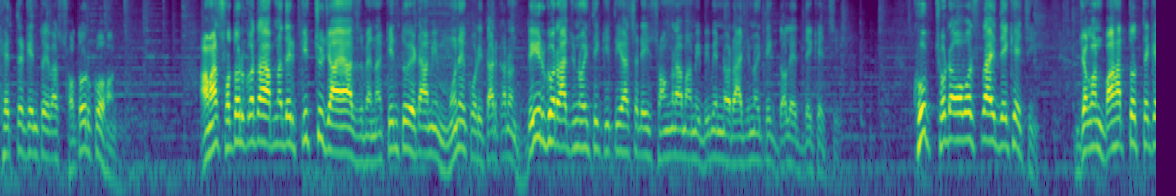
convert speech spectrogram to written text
ক্ষেত্রে কিন্তু এবার সতর্ক হন। আমার সতর্কতা আপনাদের কিচ্ছু যায় আসবে না, কিন্তু এটা আমি মনে করি তার কারণ দীর্ঘ রাজনৈতিক ইতিহাসের এই সংগ্রাম আমি বিভিন্ন রাজনৈতিক দলের দেখেছি। খুব ছোট অবস্থায় দেখেছি। যখন বাহাত্তর থেকে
